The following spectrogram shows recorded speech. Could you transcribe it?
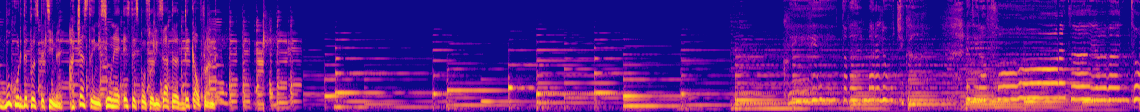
bucuri de prospețime. Această emisiune este sponsorizată de Kaufland. Qui dove il mare luccica e tira forte il vento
